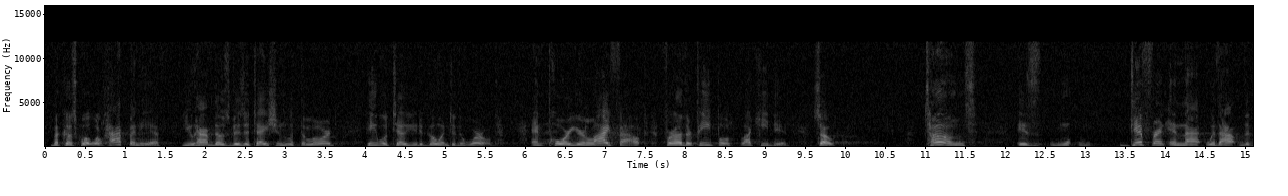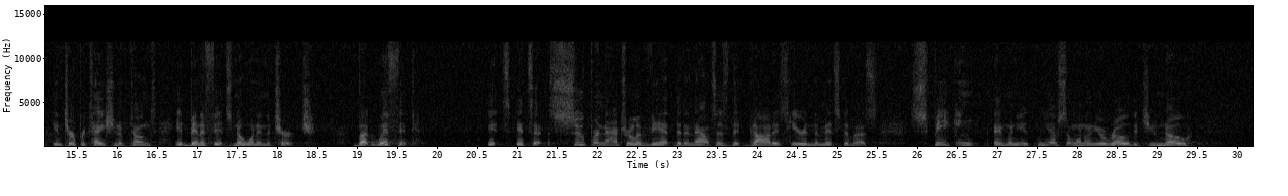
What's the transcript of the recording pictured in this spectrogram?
Because what will happen if you have those visitations with the Lord, He will tell you to go into the world and pour your life out for other people like He did. So, tongues is w- different in that without the interpretation of tongues, it benefits no one in the church. But with it, it's, it's a supernatural event that announces that God is here in the midst of us, speaking. And when you, when you have someone on your road that you know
